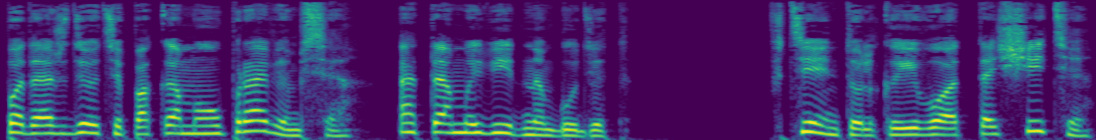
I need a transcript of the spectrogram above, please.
Подождете, пока мы управимся, а там и видно будет. В тень только его оттащите.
